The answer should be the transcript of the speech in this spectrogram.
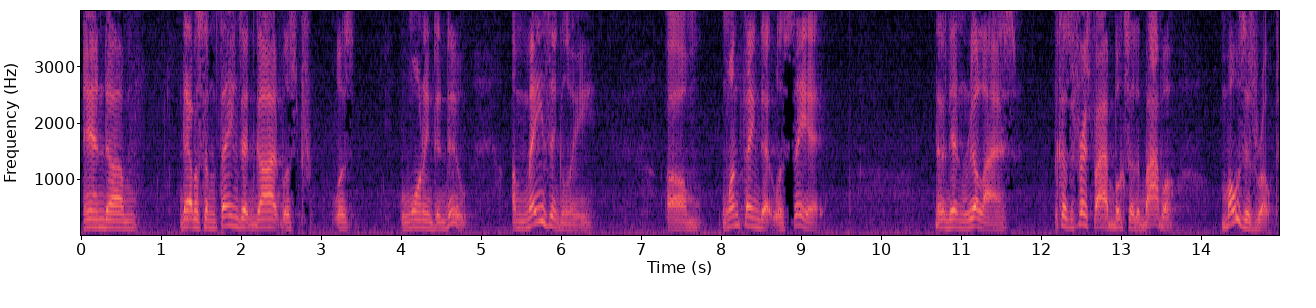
And um, there were some things that God was was wanting to do. Amazingly, um, one thing that was said that I didn't realize, because the first five books of the Bible, Moses wrote.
